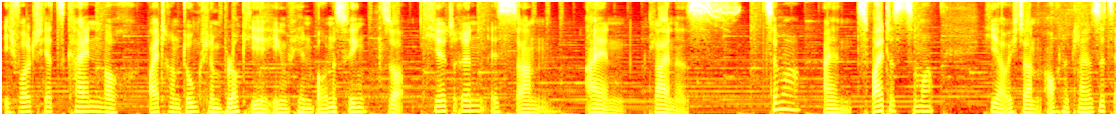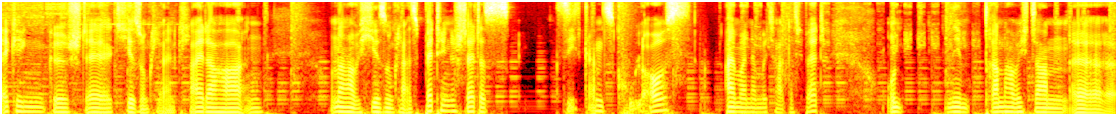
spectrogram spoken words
ich wollte jetzt keinen noch weiteren dunklen Block hier irgendwie hinbauen. Deswegen, so, hier drin ist dann ein kleines Zimmer, ein zweites Zimmer. Hier habe ich dann auch eine kleine Sitzecke hingestellt. Hier so einen kleinen Kleiderhaken. Und dann habe ich hier so ein kleines Bett hingestellt. Das sieht ganz cool aus. Einmal in der Mitte hat das Bett. Und neben dran habe ich dann äh,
